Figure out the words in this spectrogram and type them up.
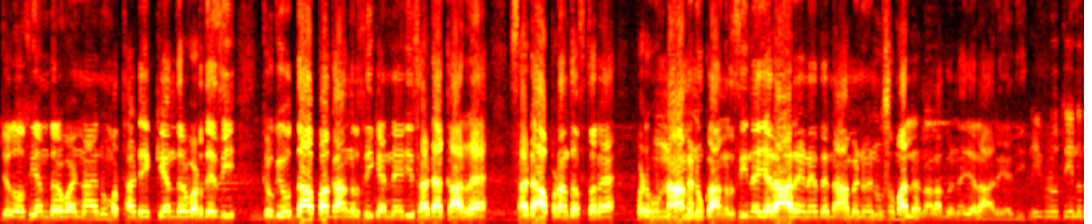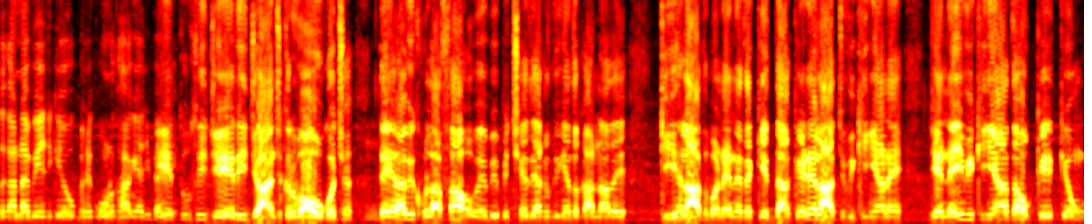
ਜਦੋਂ ਅਸੀਂ ਅੰਦਰ ਵੜਨਾ ਇਹਨੂੰ ਮੱਥਾ ਟੇਕ ਕੇ ਅੰਦਰ ਵੜਦੇ ਸੀ ਕਿਉਂਕਿ ਉੱਦਾਂ ਆਪਾਂ ਕਾਂਗਰਸੀ ਕਹਿੰਦੇ ਆ ਜੀ ਸਾਡਾ ਘਰ ਹੈ ਸਾਡਾ ਆਪਣਾ ਦਫ਼ਤਰ ਹੈ ਪਰ ਹੁਣ ਨਾ ਮੈਨੂੰ ਕਾਂਗਰਸੀ ਨਜ਼ਰ ਆ ਰਹੇ ਨੇ ਤੇ ਨਾ ਮੈਨੂੰ ਇਹਨੂੰ ਸੰਭਾਲਣ ਵਾਲਾ ਕੋਈ ਨਜ਼ਰ ਆ ਰਿਹਾ ਜੀ। ਨਹੀਂ ਫਿਰ ਉਹ ਤਿੰਨ ਦੁਕਾਨਾਂ ਵੇਚ ਕੇ ਉਹ ਫਿਰ ਕੌਣ ਖਾ ਗਿਆ ਜੀ ਇਹ ਪੈਸੇ? ਤੁਸੀਂ ਜੇ ਇਹਦੀ ਜਾਂਚ ਕਰਵਾਓ ਕੁਛ ਤੇ ਇਹਦਾ ਵੀ ਖੁਲਾਸਾ ਹੋਵੇ ਵੀ ਪਿੱਛੇ ਤੱਕ ਦੀਆਂ ਦੁਕਾਨਾਂ ਦੇ ਕੀ ਹਾਲਾਤ ਬਣੇ ਨੇ ਤੇ ਕਿੱਦਾਂ ਕਿਹੜੇ ਹਾਲਾਤ 'ਚ ਵਿਕੀਆਂ ਨੇ ਜੇ ਨਹੀਂ ਵਿਕੀਆਂ ਤਾਂ ਉਹ ਕਿ- ਕਿਉਂ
